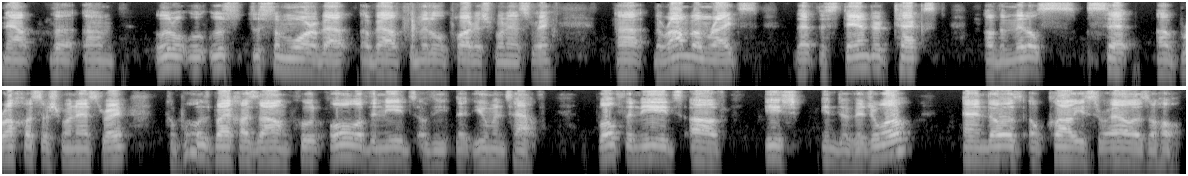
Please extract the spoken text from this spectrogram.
Now, the um, little just, some more about about the middle part of Shemon Esrei. Uh, the Rambam writes that the standard text of the middle set of brachas of Shemon Esrei, composed by Chazal, include all of the needs of the that humans have, both the needs of each individual and those of Klal Yisrael as a whole.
